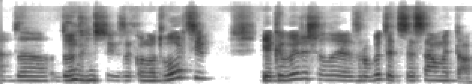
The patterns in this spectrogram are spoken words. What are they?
а до, до наших законотворців, які вирішили зробити це саме так.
